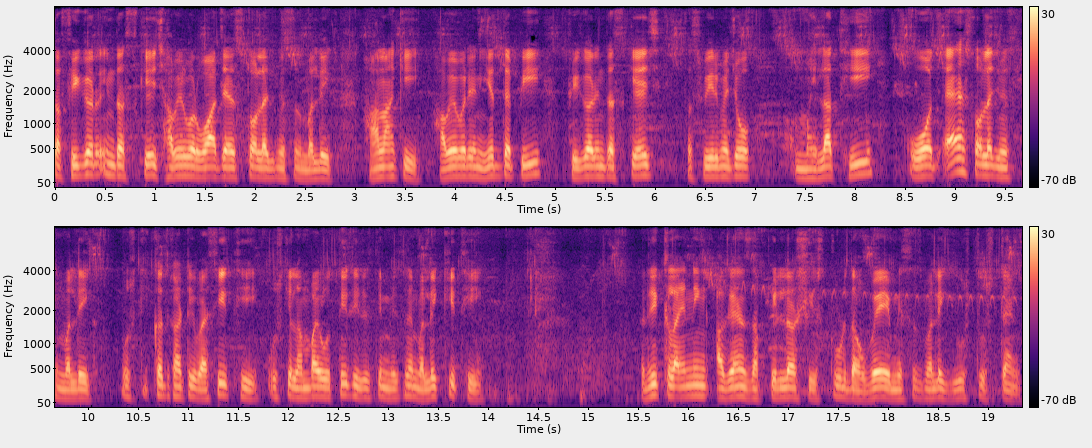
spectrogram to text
the figure in the sketch however was as tall as Mrs Malik हालाँकि हवेवर इन यद्यपि फिगर इन द स्केच तस्वीर में जो महिला थी, वो as tall as Mrs Malik उसकी कद काठी वैसी थी, उसकी लंबाई उतनी थी जितनी मिसेस मलिक की थी. Reclining against the pillar she stood the way Mrs Malik use to stand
